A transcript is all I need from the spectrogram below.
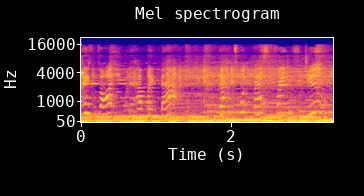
I thought you would have my back. That's what best friends do.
